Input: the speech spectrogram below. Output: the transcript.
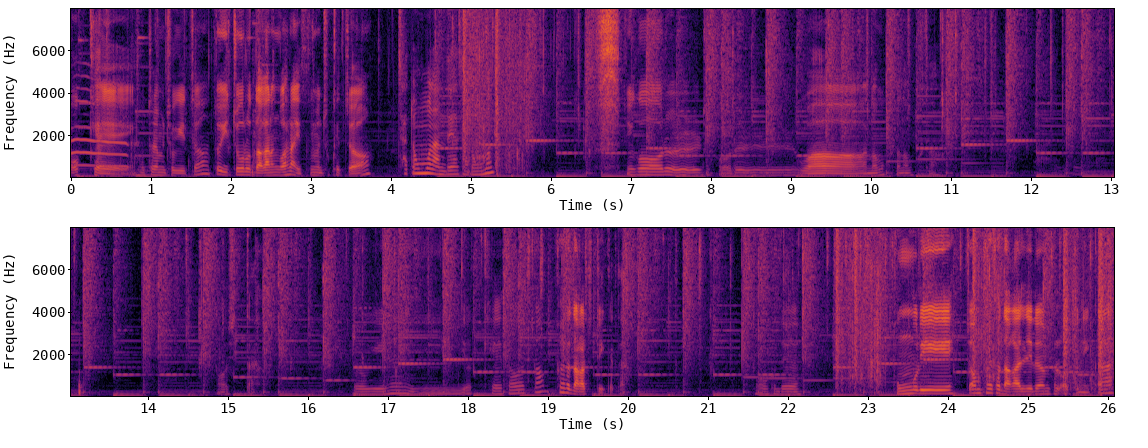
오케이 울타리문 저기 있죠? 또 이쪽으로 나가는 거 하나 있으면 좋겠죠? 자동문 안 돼요 자동문? 이거를 이거를 와 너무 크다 너무 크다 멋있다 여기는 이렇게 해서 점프해서 나갈 수도 있겠다 어 근데 동물이 점프해서 나갈 일은 별로 없으니까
